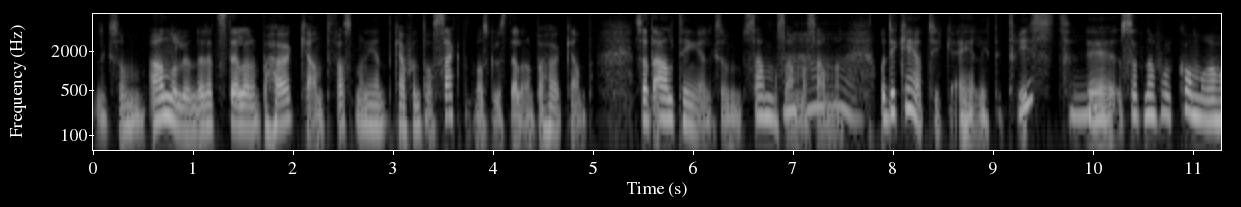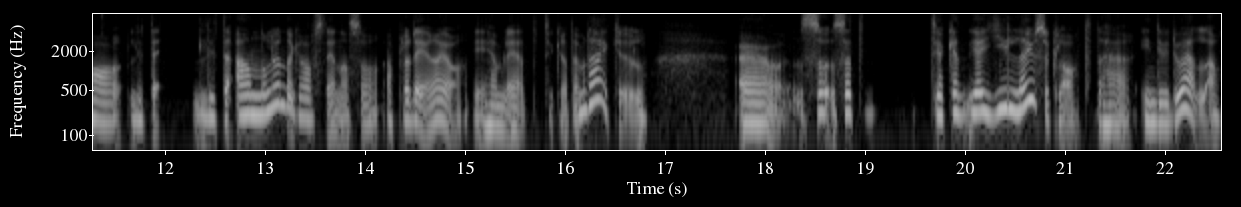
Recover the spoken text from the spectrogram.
liksom annorlunda är att ställa den på högkant fast man kanske inte har sagt att man skulle ställa den på högkant. Så att allting är liksom samma, samma, Aha. samma. Och det kan jag tycka är lite trist. Mm. Eh, så att när folk kommer och har lite lite annorlunda gravstenar så applåderar jag i hemlighet och tycker att ja, men det här är kul. Uh, så, så att jag, kan, jag gillar ju såklart det här individuella.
